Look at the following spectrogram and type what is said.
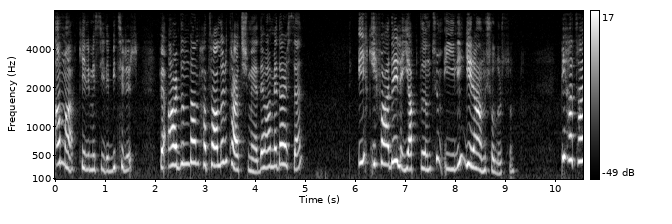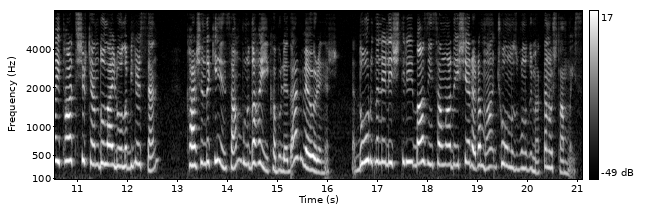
ama kelimesiyle bitirir ve ardından hataları tartışmaya devam edersen ilk ifadeyle yaptığın tüm iyiliği geri almış olursun. Bir hatayı tartışırken dolaylı olabilirsen karşındaki insan bunu daha iyi kabul eder ve öğrenir. Yani doğrudan eleştiri bazı insanlarda işe yarar ama çoğumuz bunu duymaktan hoşlanmayız.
